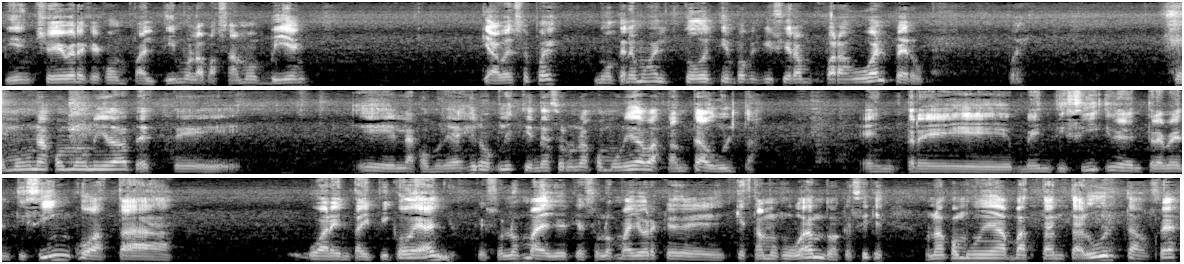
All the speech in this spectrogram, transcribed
bien chévere, que compartimos, la pasamos bien, que a veces pues no tenemos el, todo el tiempo que quisiéramos para jugar, pero pues somos una comunidad este, eh, la comunidad de Giroclis tiende a ser una comunidad bastante adulta, entre 25, entre 25 hasta 40 y pico de años, que son los mayores, que son los mayores que, estamos jugando. Así que una comunidad bastante adulta, o sea,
